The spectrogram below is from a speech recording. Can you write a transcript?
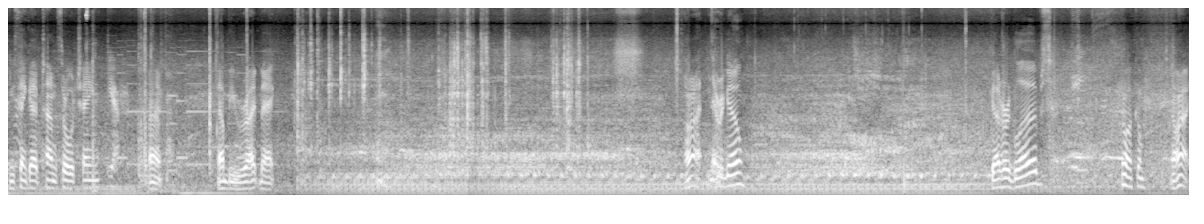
You think I have time to throw a chain? Yeah. All right. I'll be right back. All right, there we go. Got her gloves. Thanks. You're welcome. All right.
